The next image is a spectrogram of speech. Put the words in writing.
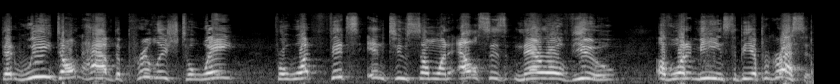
that we don't have the privilege to wait for what fits into someone else's narrow view of what it means to be a progressive.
